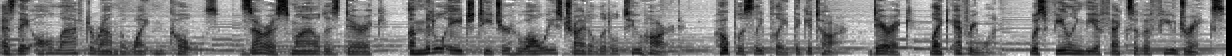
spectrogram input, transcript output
As they all laughed around the whitened coals, Zara smiled as Derek, a middle aged teacher who always tried a little too hard, hopelessly played the guitar. Derek, like everyone, was feeling the effects of a few drinks.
